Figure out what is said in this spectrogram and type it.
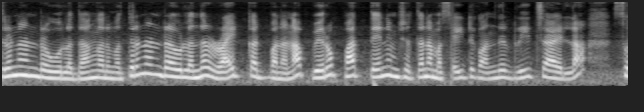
திருநன்றவூரில் தாங்க இருக்கும். திருநன்றவூர்லேருந்து ரைட் கட் பண்ணனா வெறும் பத்தே நிமிஷத்தை நம்ம சைட்டுக்கு வந்து ரீச் ஆகிடலாம் ஸோ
